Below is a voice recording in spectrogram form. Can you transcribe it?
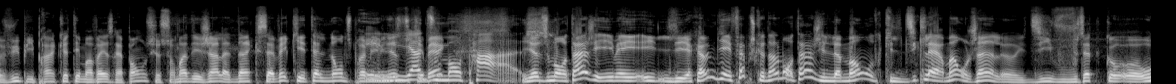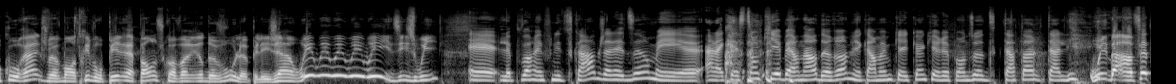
d'entrevue puis il prend que tes mauvaises réponses. Il y a sûrement des gens là-dedans qui savaient qui était le nom du premier Et ministre il y du a Québec. du montage. Il y a du montage et mais il a quand même bien fait parce que dans le montage, il le montre, qu'il dit clairement aux gens. Là. Il dit Vous êtes co- au courant que je vais vous montrer vos pires réponses, qu'on va rire de vous. Là. Puis les gens Oui, oui, oui, oui, oui. Ils disent oui. Euh, le pouvoir infini du câble, j'allais dire, mais euh, à la question qui est Bernard de Rome, il y a quand même quelqu'un qui a répondu un dictateur italien. Oui, ben en fait,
